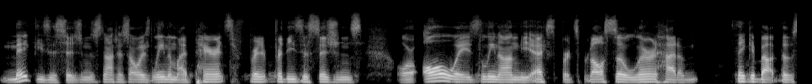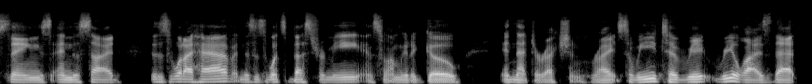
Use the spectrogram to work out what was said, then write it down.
make these decisions not just always lean on my parents for, for these decisions or always lean on the experts but also learn how to think about those things and decide this is what I have and this is what's best for me. And so I'm going to go in that direction. Right. So we need to re- realize that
